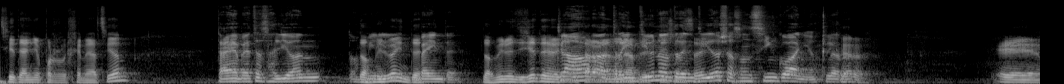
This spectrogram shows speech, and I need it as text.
7 años por generación. También, pero esta salió en 2020. 2020. 2017 deberíamos Claro, estar ahora hablando de la 31, PlayStation 32 ya son 5 años, claro. Claro. Eh,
